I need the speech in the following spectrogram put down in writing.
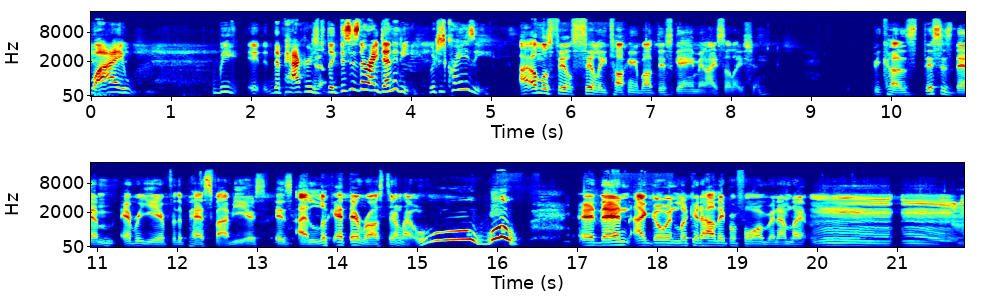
why we it, the Packers yeah. like this is their identity, which is crazy. I almost feel silly talking about this game in isolation because this is them every year for the past five years. Is I look at their roster, I'm like, ooh, woo, and then I go and look at how they perform, and I'm like, mm, mm.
